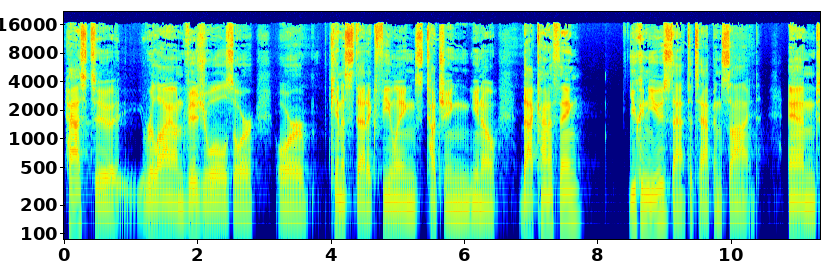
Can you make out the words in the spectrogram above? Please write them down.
has to rely on visuals or or kinesthetic feelings, touching, you know, that kind of thing, you can use that to tap inside. And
